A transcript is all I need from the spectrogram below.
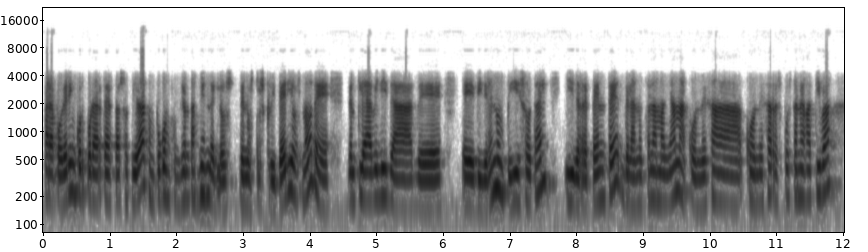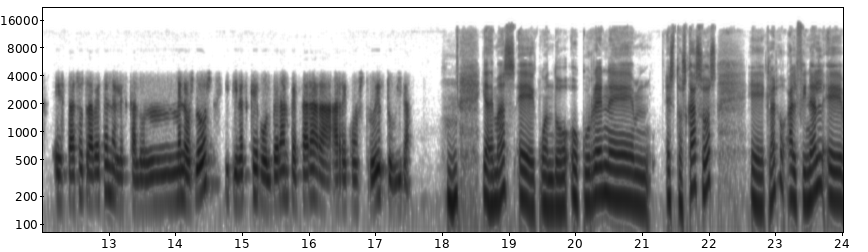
para poder incorporarte a esta sociedad, un poco en función también de los, de nuestros criterios, ¿no? De, empleabilidad, de eh, vivir en un piso, tal, y de repente, de la noche a la mañana, con esa, con esa respuesta negativa, estás otra vez en el escalón menos dos y tienes que volver a empezar a, reconstruir tu vida. Y además, eh, cuando ocurren em, estos casos, eh, claro, al final eh,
